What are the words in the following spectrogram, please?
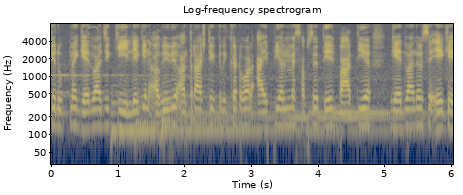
के रूप में गेंदबाजी की, लेकिन अभी भी अंतर्राष्ट्रीय क्रिकेट और आईपीएल में सबसे तेज भारतीय गेंदबाजों से एक है।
